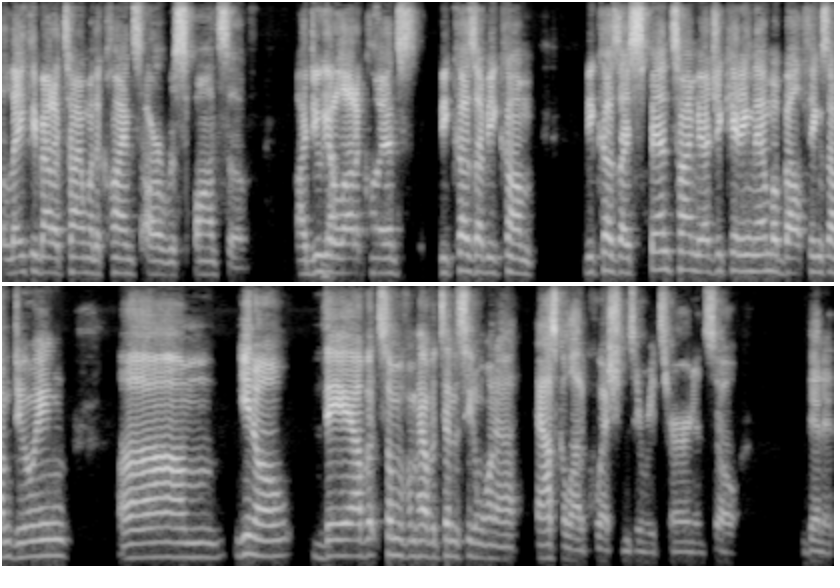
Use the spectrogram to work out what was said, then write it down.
a lengthy amount of time when the clients are responsive. I do get a lot of clients because I become because I spend time educating them about things I'm doing. Um, you know, they have some of them have a tendency to want to ask a lot of questions in return, and so then it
